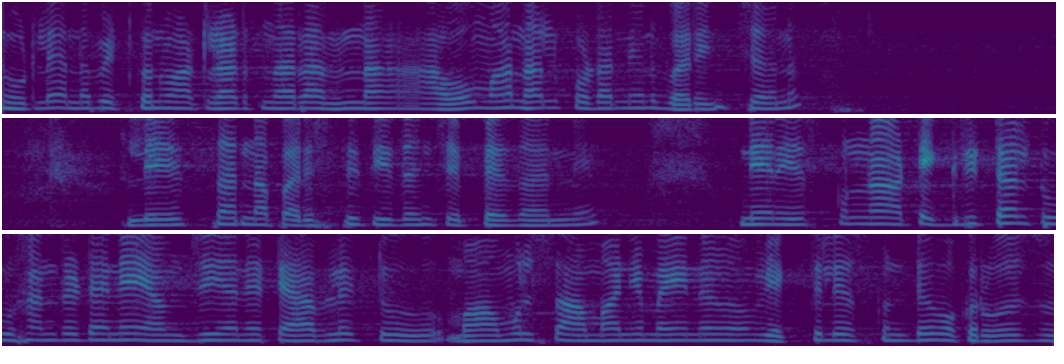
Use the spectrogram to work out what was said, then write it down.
నోట్లో ఎన్న పెట్టుకొని మాట్లాడుతున్నారు? అన్న అవమానాలు కూడా నేను భరించాను. లేదు సార్ నా పరిస్థితి ఇదని చెప్పేదాన్ని. నేను వేసుకున్న టెగ్రిటాల్ టూ హండ్రెడ్ అనే ఎంజీ అనే ట్యాబ్లెట్ మామూలు సామాన్యమైన వ్యక్తులు వేసుకుంటే ఒక రోజు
